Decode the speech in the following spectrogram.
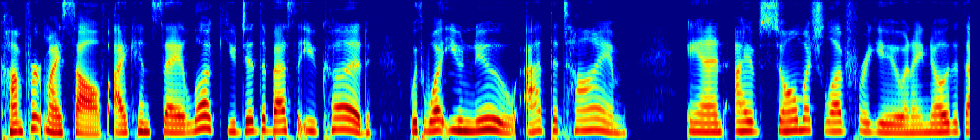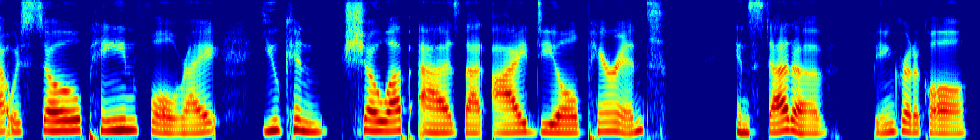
comfort myself. I can say, look, you did the best that you could with what you knew at the time. And I have so much love for you. And I know that that was so painful, right? You can show up as that ideal parent instead of being critical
